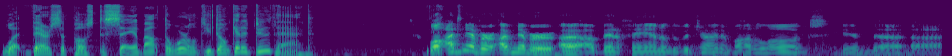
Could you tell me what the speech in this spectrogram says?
what they're supposed to say about the world. You don't get to do that. Well, I've never, I've never uh, uh, been a fan of the vagina monologues in the uh,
